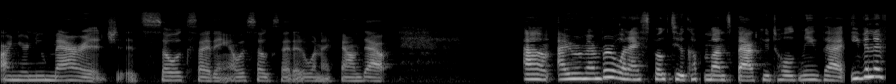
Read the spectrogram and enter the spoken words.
on your new marriage. It's so exciting. I was so excited when I found out. Um, I remember when I spoke to you a couple months back, you told me that even if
